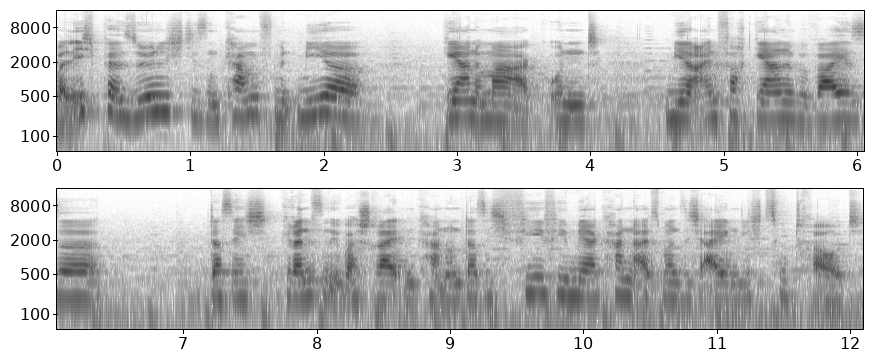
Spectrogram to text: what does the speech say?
Weil ich persönlich diesen Kampf mit mir gerne mag und mir einfach gerne beweise, dass ich Grenzen überschreiten kann und dass ich viel, viel mehr kann, als man sich eigentlich zutraut.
